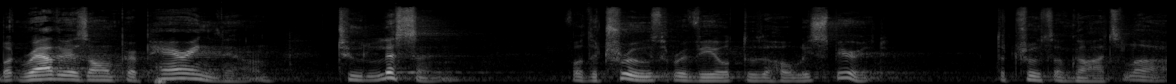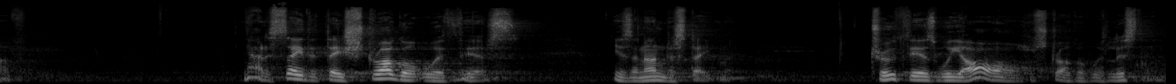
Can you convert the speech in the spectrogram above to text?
but rather is on preparing them to listen for the truth revealed through the Holy Spirit, the truth of God's love. Now, to say that they struggled with this is an understatement. Truth is, we all struggle with listening,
